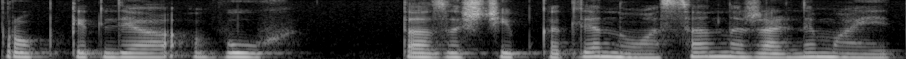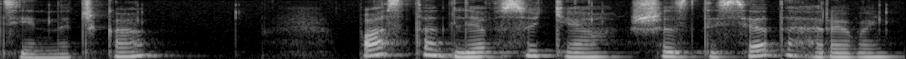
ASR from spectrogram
пробки для вух та защіпка для носа, на жаль, немає цінничка. Паста для взуття 60 гривень.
